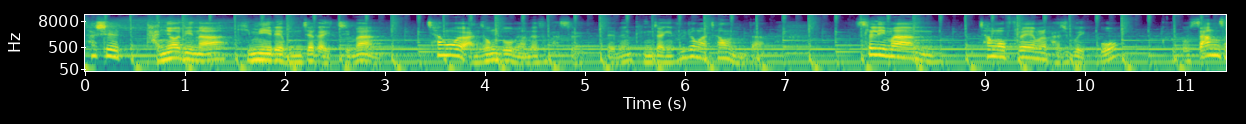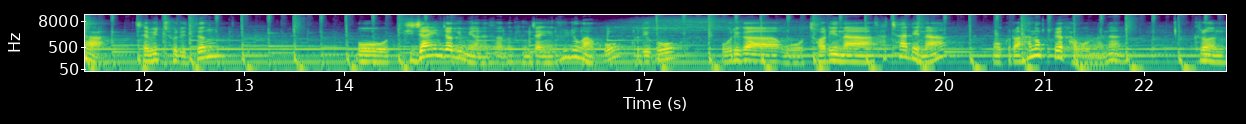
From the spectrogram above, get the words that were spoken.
사실 단열이나 기밀에 문제가 있지만 창호의 완성도 면에서 봤을 때는 굉장히 훌륭한 창호입니다. 슬림한 창호 프레임을 가지고 있고 그리고 쌍사, 제비초리 등 뭐 디자인적인 면에서는 굉장히 훌륭하고 그리고 우리가 뭐 절이나 사찰이나 뭐 그런 한옥집에 가보면은 그런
